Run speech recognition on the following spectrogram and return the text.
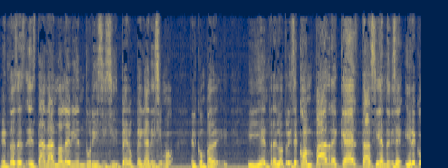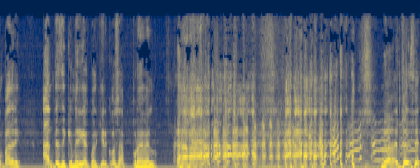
Entonces está dándole bien durísimo, sí, pero pegadísimo el compadre. Y, y entra el otro y dice, compadre, ¿qué está haciendo? Y dice, iré compadre, antes de que me diga cualquier cosa, pruébelo. no, entonces,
